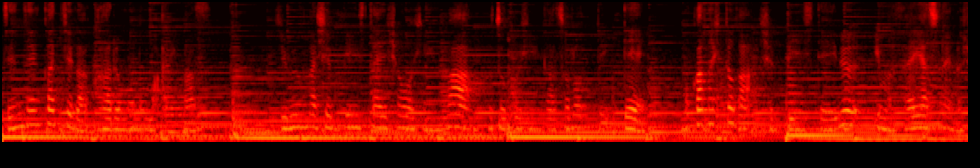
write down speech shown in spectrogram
全然価値が変わるものもあります。自分が出品したい商品は付属品が揃っていて他の人が出品している今最安値の商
